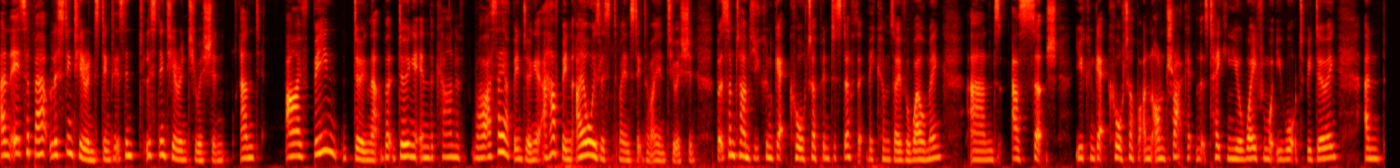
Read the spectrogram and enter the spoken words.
And it's about listening to your instinct. It's in, listening to your intuition, and I've been doing that, but doing it in the kind of, well, I say I've been doing it. I have been, I always listen to my instinct and my intuition, but sometimes you can get caught up into stuff that becomes overwhelming. And as such, you can get caught up on, on track that's taking you away from what you ought to be doing. And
